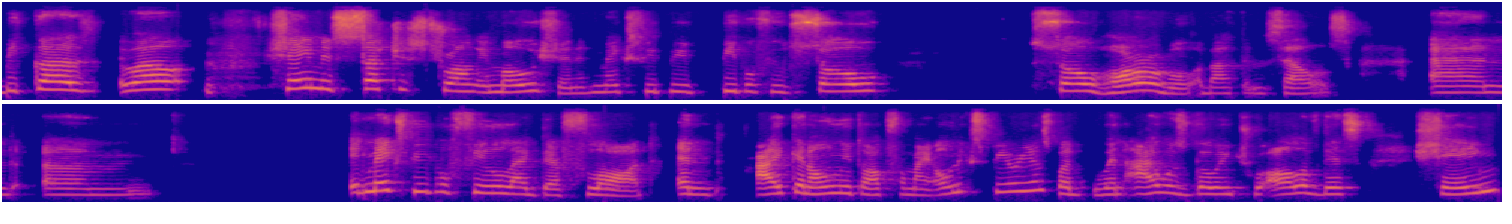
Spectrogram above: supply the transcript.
Because well shame is such a strong emotion. It makes people feel so so horrible about themselves. And um it makes people feel like they're flawed. And I can only talk from my own experience, but when I was going through all of this shame,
